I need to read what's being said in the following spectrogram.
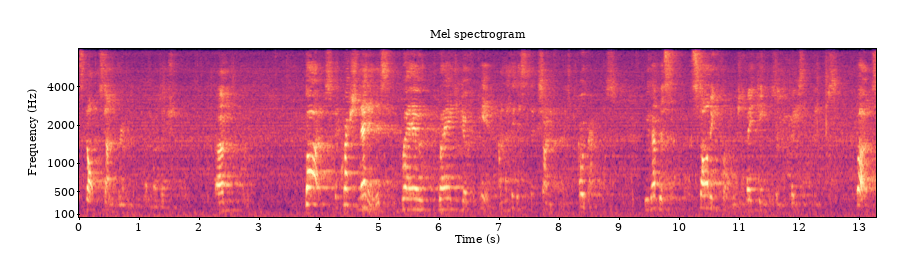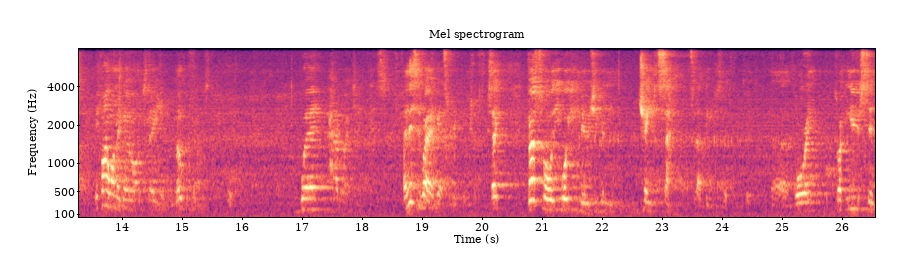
It's not the standard Ruby randomization. Um, but the question then is, where, where do you go from here? And I think this is exciting for these programmers. We have this starting point, which is making some basic. But if I want to go on stage and promote things, where, how do I take this? And this is where it gets really interesting. So, first of all, what you can do is you can change the sound. So that becomes a bit, uh, boring. So I can use synth.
